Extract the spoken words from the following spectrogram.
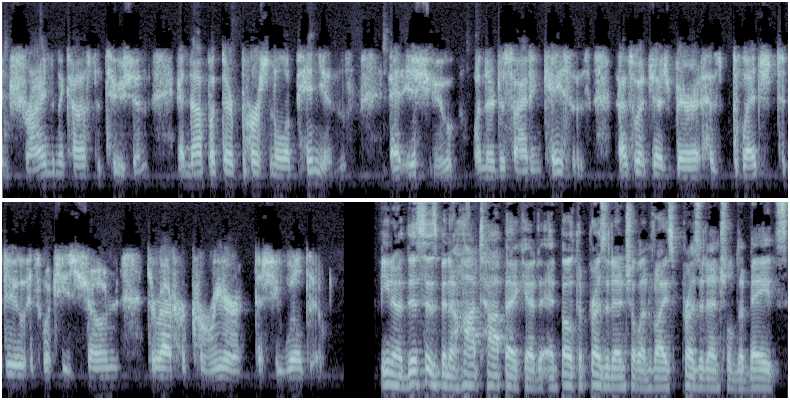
enshrined in the Constitution and not put their personal opinions at issue when they're deciding cases. That's what Judge Barrett has pledged to do. It's what she's shown throughout her career that she will do you know, this has been a hot topic at, at both the presidential and vice presidential debates.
